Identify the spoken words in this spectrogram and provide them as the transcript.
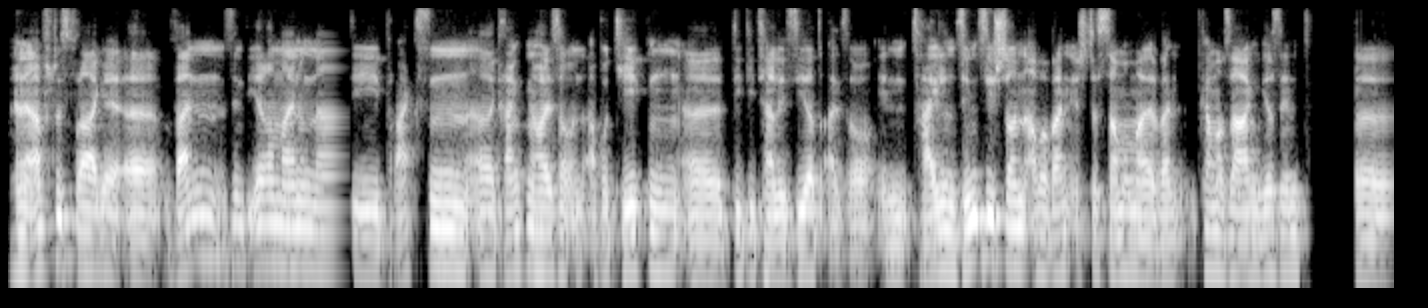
Eine Abschlussfrage. Äh, wann sind Ihrer Meinung nach die Praxen, äh, Krankenhäuser und Apotheken äh, digitalisiert? Also in Teilen sind sie schon, aber wann ist das, sagen wir mal, wann kann man sagen, wir sind äh,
